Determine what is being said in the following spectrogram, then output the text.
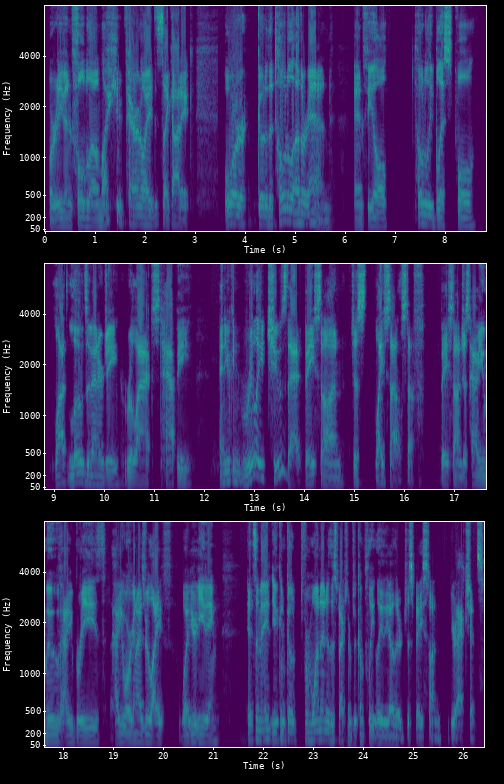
or even full blown, like paranoid, psychotic, or go to the total other end and feel totally blissful, lot, loads of energy, relaxed, happy. And you can really choose that based on just lifestyle stuff based on just how you move, how you breathe, how you organize your life, what you're eating. It's amazing. You can go from one end of the spectrum to completely the other just based on your actions.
